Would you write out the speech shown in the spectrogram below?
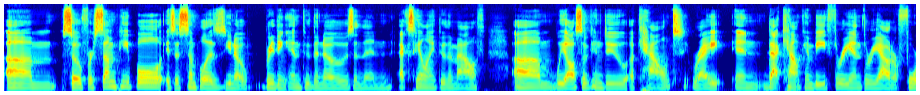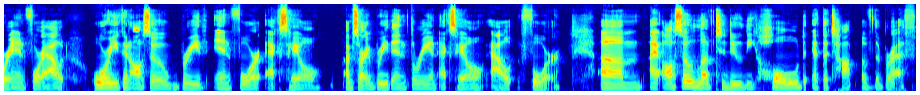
Um, so for some people, it's as simple as, you know, breathing in through the nose and then exhaling through the mouth. Um, we also can do a count, right? And that count can be three in, three out, or four in, four out. Or you can also breathe in four, exhale. I'm sorry, breathe in three and exhale out four. Um, I also love to do the hold at the top of the breath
